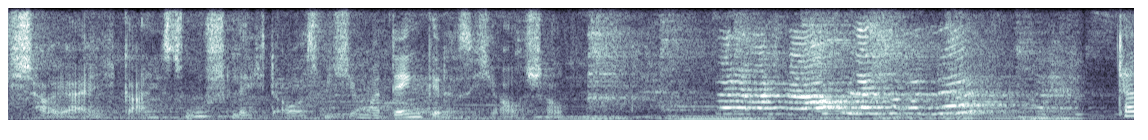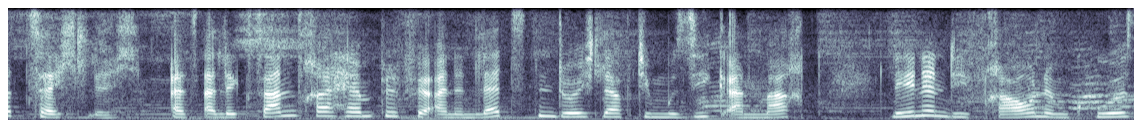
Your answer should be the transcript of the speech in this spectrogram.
ich schaue ja eigentlich gar nicht so schlecht aus, wie ich immer denke, dass ich ausschaue. Tatsächlich, als Alexandra Hempel für einen letzten Durchlauf die Musik anmacht, lehnen die Frauen im Kurs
